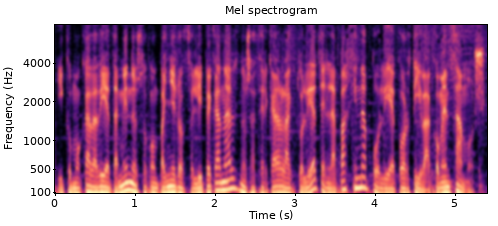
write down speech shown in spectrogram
Y como cada día también nuestro compañero Felipe Canal nos acercará a la actualidad en la página polideportiva. Comenzamos.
